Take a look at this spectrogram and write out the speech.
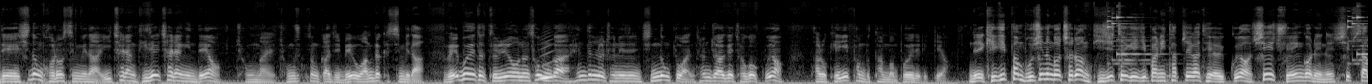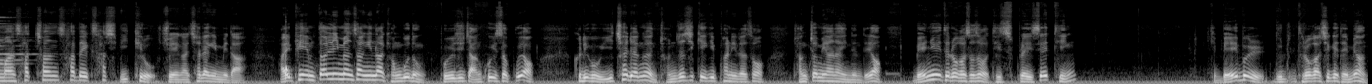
네, 시동 걸었습니다. 이 차량 디젤 차량인데요. 정말 정숙성까지 매우 완벽했습니다. 외부에서 들려오는 소음과 핸들로 전해지는 진동 또한 현저하게 적었고요. 바로 계기판부터 한번 보여드릴게요. 네, 계기판 보시는 것처럼 디지털 계기판이 탑재가 되어 있고요. 시 주행 거리는 14만 4,442km 주행한 차량입니다. IPM 떨림 현상이나 경고 등 보여지지 않고 있었고요. 그리고 이 차량은 전자식 계기판이라서 장점이 하나 있는데요. 메뉴에 들어가셔서 디스플레이 세팅 맵을 누- 들어가시게 되면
